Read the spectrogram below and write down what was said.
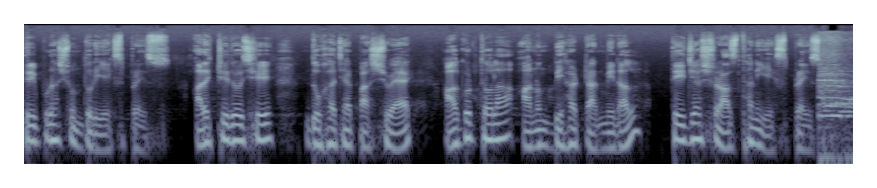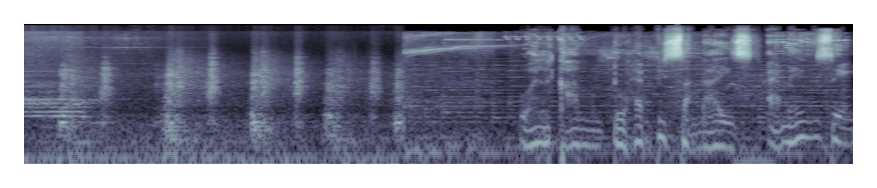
ত্রিপুরা সুন্দরী এক্সপ্রেস। আরেকটি রয়েছে দু হাজার পাঁচশো এক Agartala Anand Vihar terminal Tejas Rajdhani express. To Happy Sunrise Amazing.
